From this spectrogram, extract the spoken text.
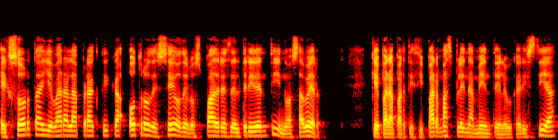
exhorta a llevar a la práctica otro deseo de los padres del Tridentino, a saber, que para participar más plenamente en la Eucaristía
